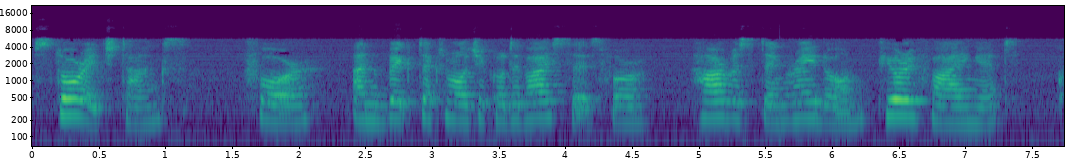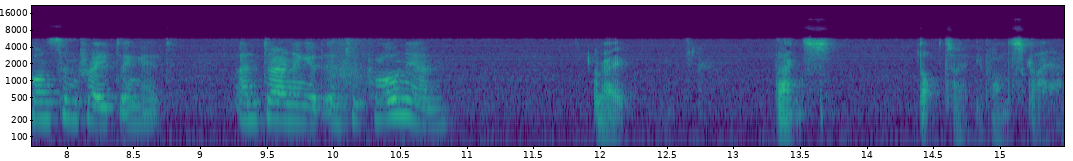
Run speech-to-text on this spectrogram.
storage tanks for and big technological devices for harvesting radon, purifying it, concentrating it, and turning it into polonium. Great. Thanks, Dr. Ivonskaya.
